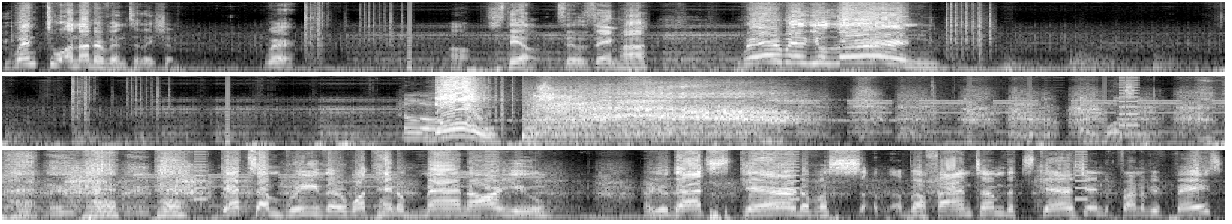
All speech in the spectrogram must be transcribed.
we went to another ventilation. Where? Oh, still, still the same, huh? Where will you learn? Hello. No! I wasn't. Get some breather. What kind of man are you? Are you that scared of a, of a phantom that scares you in the front of your face?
